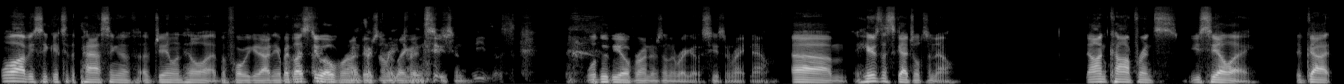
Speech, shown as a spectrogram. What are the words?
We'll obviously get to the passing of, of Jalen Hill uh, before we get out of here, but oh, let's do over unders on the regular season. Jesus we'll do the over unders on the regular season right now. Um, here's the schedule to know non conference UCLA. They've got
